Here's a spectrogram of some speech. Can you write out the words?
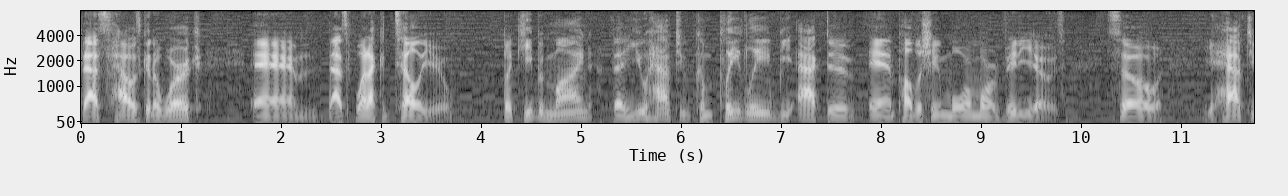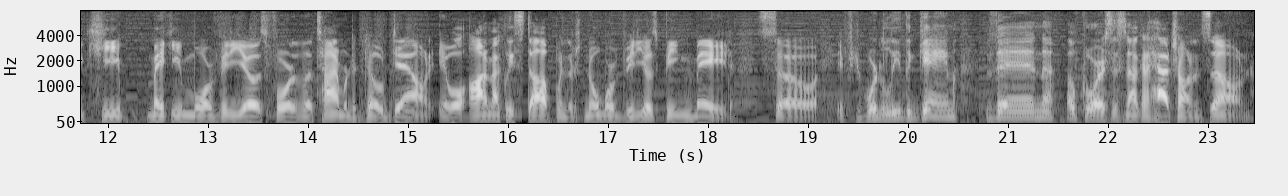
that's how it's gonna work, and that's what I could tell you. But keep in mind that you have to completely be active in publishing more and more videos. So you have to keep making more videos for the timer to go down. It will automatically stop when there's no more videos being made. So if you were to leave the game, then of course it's not going to hatch on its own.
